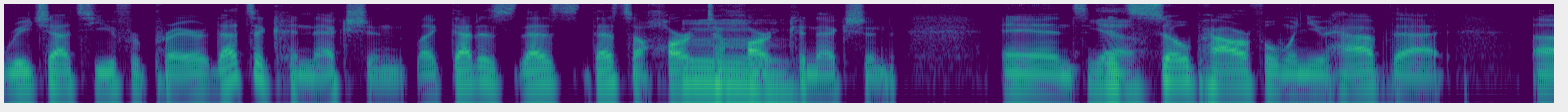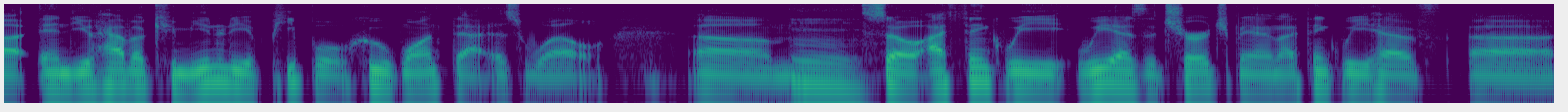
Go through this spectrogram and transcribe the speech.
reach out to you for prayer?" That's a connection. Like that is that's that's a heart to heart connection, and yeah. it's so powerful when you have that, uh, and you have a community of people who want that as well. Um, mm. So I think we we as a church, man, I think we have. Uh,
